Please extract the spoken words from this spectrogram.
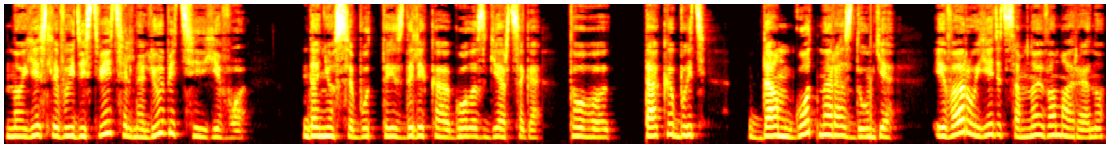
Но если вы действительно любите его, донесся будто издалека голос герцога, то, так и быть, дам год на раздумье. Ивар уедет со мной в Амарену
